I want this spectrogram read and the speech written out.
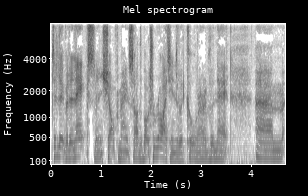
delivered an excellent shot from outside the box right into the corner of the net. Um,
